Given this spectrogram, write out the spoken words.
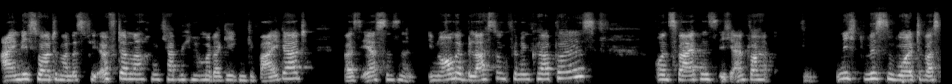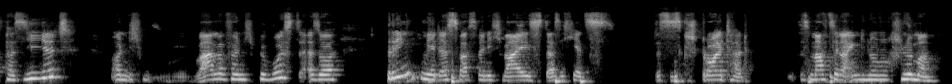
Eigentlich sollte man das viel öfter machen. Ich habe mich nur immer dagegen geweigert, weil es erstens eine enorme Belastung für den Körper ist und zweitens ich einfach nicht wissen wollte, was passiert. Und ich war mir nicht bewusst, also bringt mir das was, wenn ich weiß, dass ich jetzt, dass es gestreut hat. Das macht es ja eigentlich nur noch schlimmer.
